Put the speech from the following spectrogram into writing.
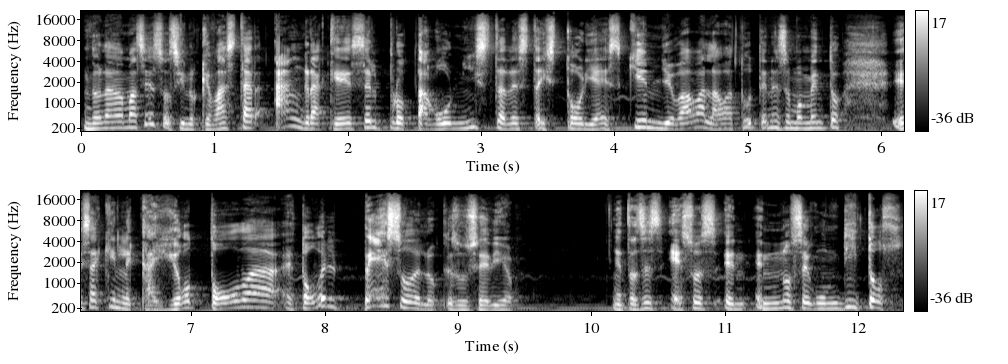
no nada más eso, sino que va a estar Angra, que es el protagonista de esta historia, es quien llevaba la batuta en ese momento, es a quien le cayó toda, todo el peso de lo que sucedió. Entonces eso es en, unos segunditos.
